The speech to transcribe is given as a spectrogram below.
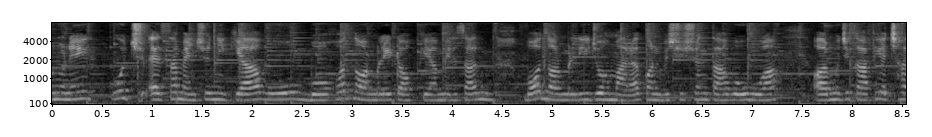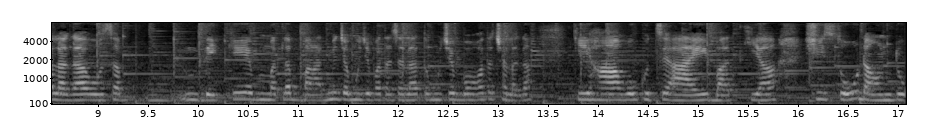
उन्होंने कुछ ऐसा मेंशन नहीं किया, वो बहुत नॉर्मली टॉक किया मेरे साथ। बहुत नॉर्मली जो हमारा कॉन्वर्सेशन था वो हुआ और मुझे काफ़ी अच्छा लगा वो सब देख के मतलब बाद में जब मुझे पता चला तो मुझे बहुत अच्छा लगा कि हाँ वो खुद से आए बात किया। She so down to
